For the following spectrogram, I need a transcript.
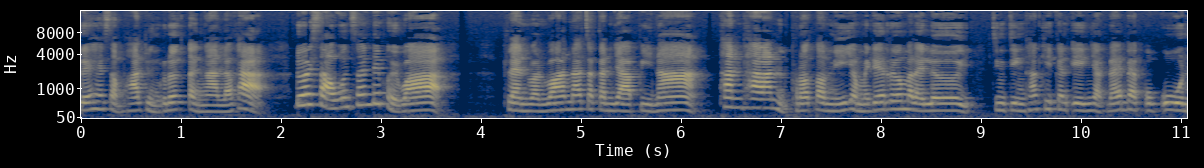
ได้ให้สัมภาษณ์ถึงเรื่องแต่งงานแล้วค่ะ โดยสาววุ้นเส้นได้เผยว่า แพลนวันว่าน่าจะกันยาปีหน้า ท่านท่าน เพราะตอนนี้ยังไม่ได้เริ่มอะไรเลย จริงๆ ถ้าคิดกันเองอยากได้แบบอบอุ่น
